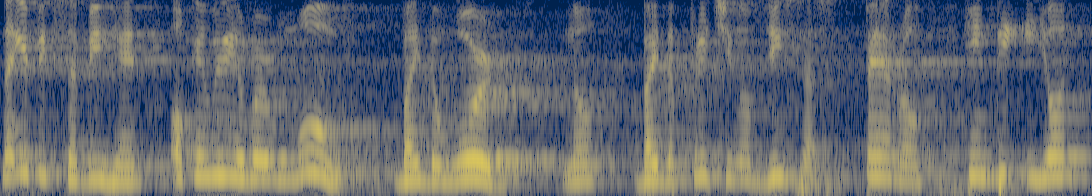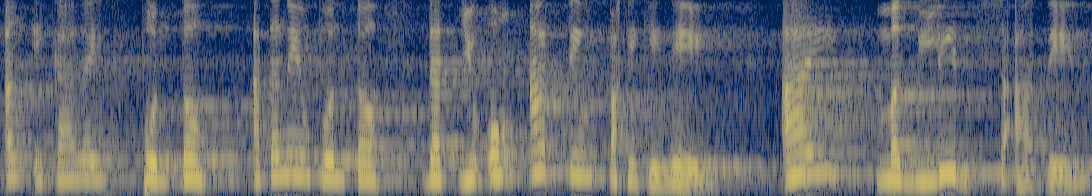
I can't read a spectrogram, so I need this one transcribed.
Na ibig sabihin, okay, we were moved by the words, no? by the preaching of Jesus. Pero hindi iyon ang ikangay punto. At ano yung punto? That yung ating pakikinig ay mag-lead sa atin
